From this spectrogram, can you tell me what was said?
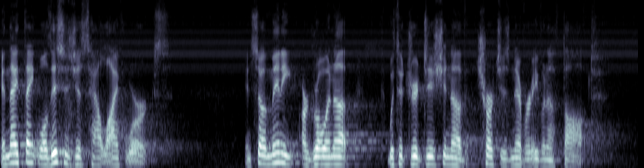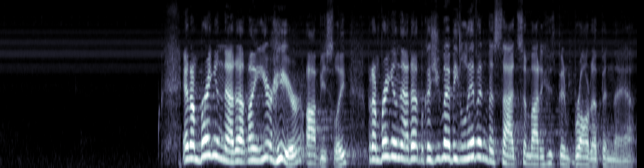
and they think, well, this is just how life works. And so many are growing up with the tradition of church is never even a thought. And I'm bringing that up. I mean, you're here, obviously, but I'm bringing that up because you may be living beside somebody who's been brought up in that.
